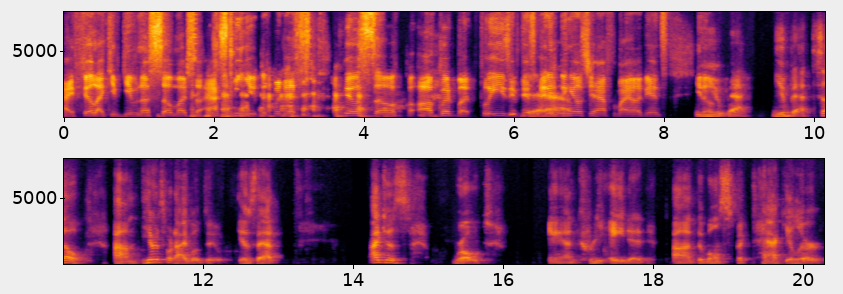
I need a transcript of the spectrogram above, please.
I feel like you've given us so much, so asking you for this feels so awkward. But please, if there's yeah. anything else you have for my audience, you know, you bet, you bet. So um, here's what I will do: is that I just wrote and created uh, the most spectacular.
